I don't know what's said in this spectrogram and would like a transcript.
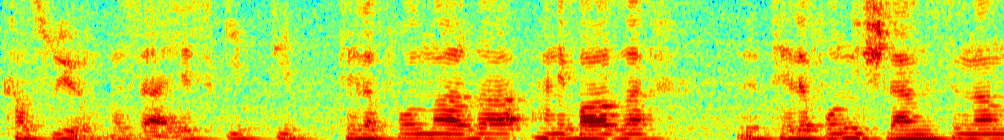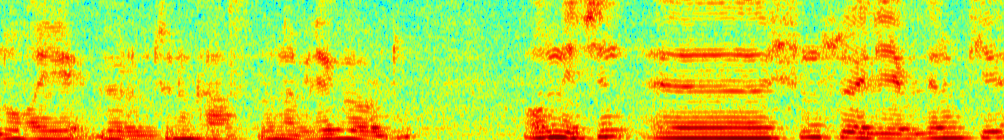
Kasıyor. Mesela eski tip telefonlarda hani bazen e, telefonun işlemcisinden dolayı görüntünün kastığını bile gördüm. Onun için e, şunu söyleyebilirim ki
